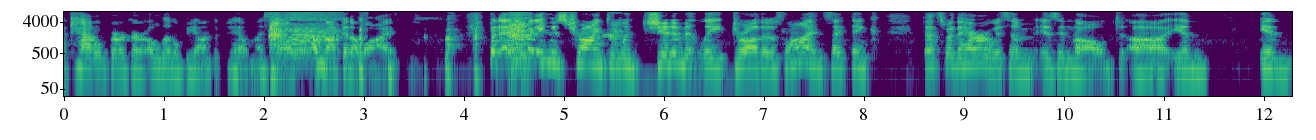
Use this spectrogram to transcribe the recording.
a cattle burger a little beyond the pale myself. I'm not going to lie. But anybody who's trying to legitimately draw those lines, I think that's where the heroism is involved uh, in in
